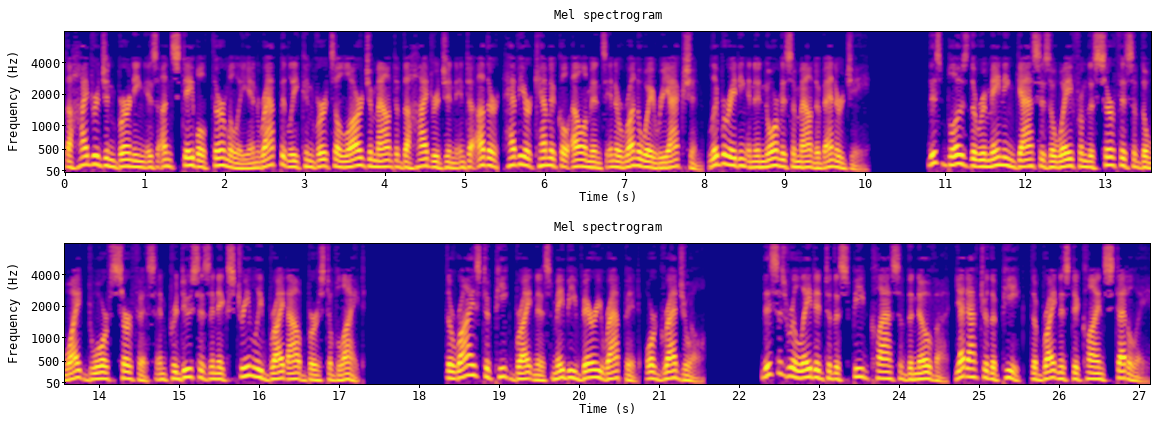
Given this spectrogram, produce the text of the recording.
the hydrogen burning is unstable thermally and rapidly converts a large amount of the hydrogen into other, heavier chemical elements in a runaway reaction, liberating an enormous amount of energy. This blows the remaining gases away from the surface of the white dwarf's surface and produces an extremely bright outburst of light. The rise to peak brightness may be very rapid, or gradual. This is related to the speed class of the nova, yet after the peak, the brightness declines steadily.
